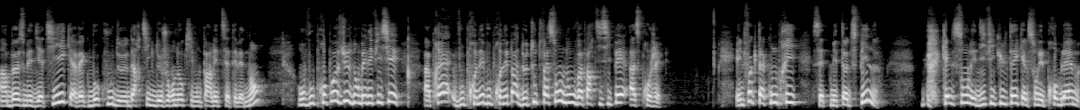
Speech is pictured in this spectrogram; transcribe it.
un buzz médiatique, avec beaucoup d'articles de journaux qui vont parler de cet événement. On vous propose juste d'en bénéficier. Après, vous prenez, vous prenez pas. De toute façon, nous, on va participer à ce projet. Et une fois que tu as compris cette méthode spin, quelles sont les difficultés, quels sont les problèmes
